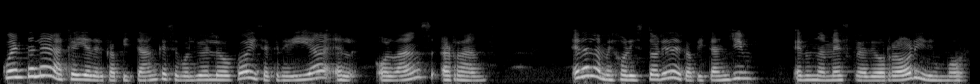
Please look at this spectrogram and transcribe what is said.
Cuéntale aquella del capitán que se volvió loco y se creía el Hollands Errant. Era la mejor historia del capitán Jim. Era una mezcla de horror y de humor,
